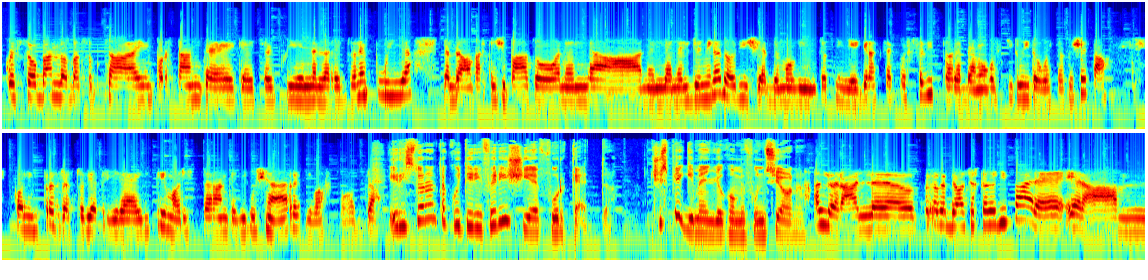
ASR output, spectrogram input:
Questo bando abbastanza importante che c'è qui nella regione Puglia, che abbiamo partecipato nella, nel, nel 2012 abbiamo vinto, quindi grazie a questa vittoria abbiamo costituito questa società con il progetto di aprire il primo ristorante di cucina narrativa a Foggia. Il ristorante a cui ti riferisci è Fourchette. Ci spieghi meglio come funziona? Allora, il, quello che abbiamo cercato di fare era mh,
